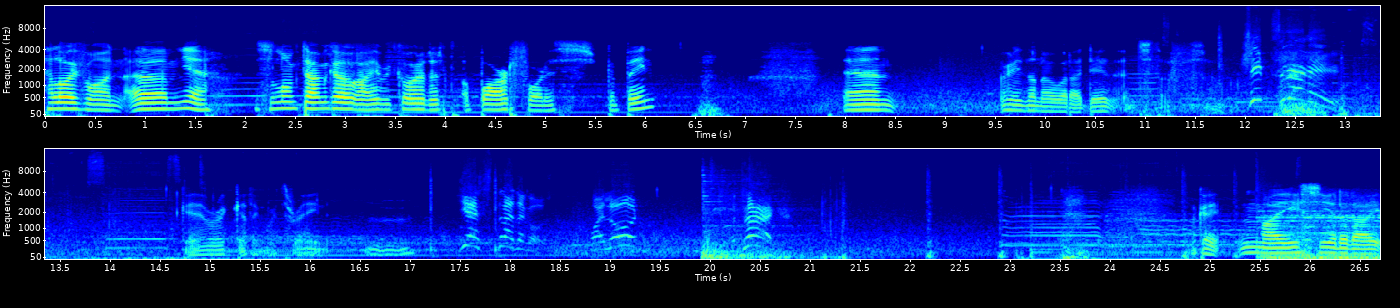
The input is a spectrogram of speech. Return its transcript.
Hello everyone. Um, yeah, is a long time ago. I recorded a part for this campaign, and I really don't know what I did and stuff. So okay, we're getting retrained. Mm. Yes, Strategos! My lord! Attack! Okay, mm, I see that I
